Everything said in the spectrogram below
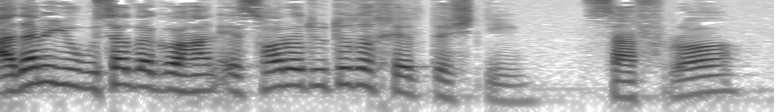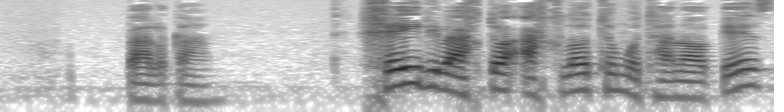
عدم یوبوست و گاهن اسها رو تو دو تا خلط داشتیم. صفرا بلغم خیلی وقتا اخلاط متناقض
